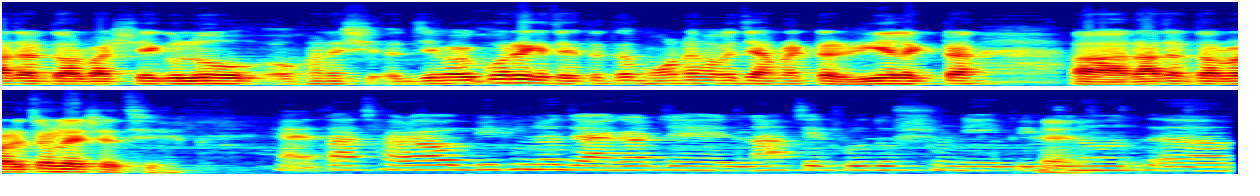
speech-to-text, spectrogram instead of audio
রাজার দরবার সেগুলো ওখানে যেভাবে করে রেখেছে এতে তো মনে হবে যে আমরা একটা রিয়েল একটা রাজার দরবারে চলে এসেছি। হ্যাঁ তাছাড়াও বিভিন্ন জায়গার যে নাচের প্রদর্শনী বিভিন্ন Program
